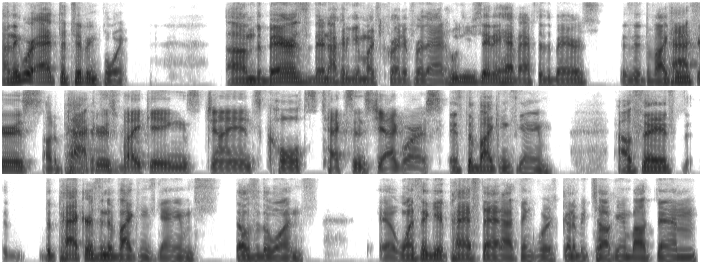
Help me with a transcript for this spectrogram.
i think we're at the tipping point. Um the bears they're not going to get much credit for that. Who do you say they have after the bears? Is it the vikings? Packers, Oh, the Packers, Packers. Vikings, Giants, Colts, Texans, Jaguars. it's the vikings game. I'll say it's the, packers and the vikings games. Those are the ones. Uh, once they get past that, I think we're going to be talking about them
